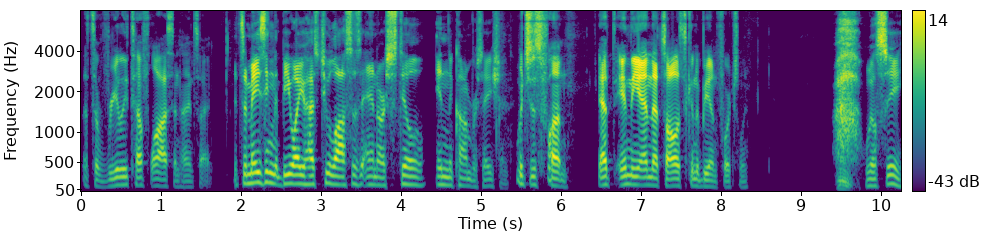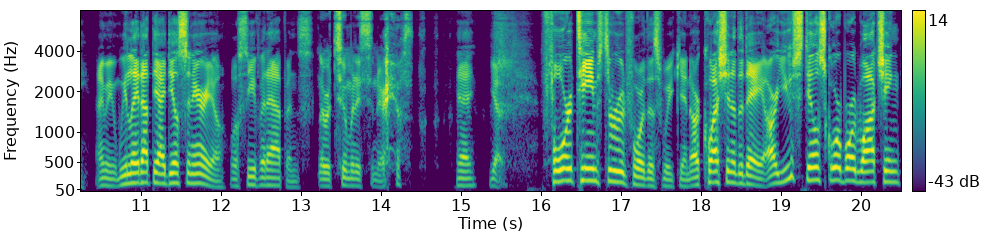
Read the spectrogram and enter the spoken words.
That's a really tough loss in hindsight. It's amazing that BYU has two losses and are still in the conversation. which is fun. At, in the end, that's all it's going to be, unfortunately. We'll see. I mean, we laid out the ideal scenario. We'll see if it happens. There were too many scenarios. Okay. Yeah. Four teams to root for this weekend. Our question of the day Are you still scoreboard watching,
